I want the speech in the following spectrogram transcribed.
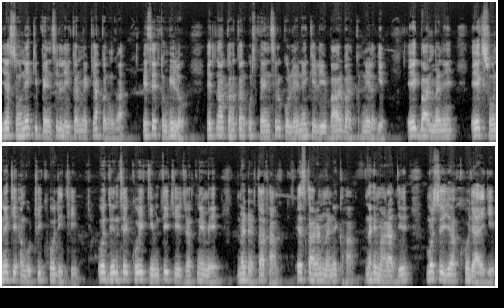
यह सोने की पेंसिल लेकर मैं क्या करूँगा? इसे तुम ही लो। इतना कहकर उस पेंसिल को लेने के लिए बार बार कहने लगे। एक बार मैंने एक सोने की अंगूठी खो दी थी। उस दिन से कोई कीमती चीज़ रखने में मैं डरता था। इस कारण मैंने कहा, नहीं महाराज जी, मुझसे यह खो जाएगी।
